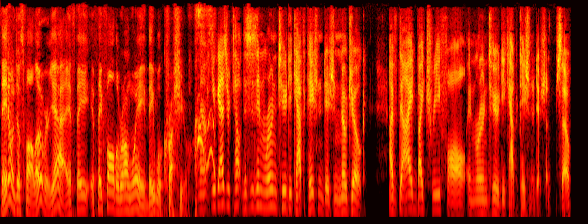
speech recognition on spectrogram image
They don't just fall over. Yeah, if they if they fall the wrong way, they will crush you. Now you guys are telling this is in Rune 2 Decapitation Edition, no joke. I've died by tree fall in Rune 2 Decapitation Edition, so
